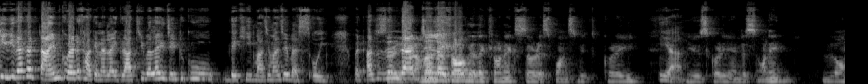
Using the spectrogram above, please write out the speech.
টিভি দেখার টাইম খুব একটা থাকে না লাইক রাত্রিবেলায় যেটুকু দেখি মাঝে মাঝে ব্যাস ওই। বাট আদার yeah, দ্যাট যে লাইক সব ইলেকট্রনিক্স তো রেসপন্সিবল করেই ইয়া ইউজ করি এন্ড just অনেক লং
